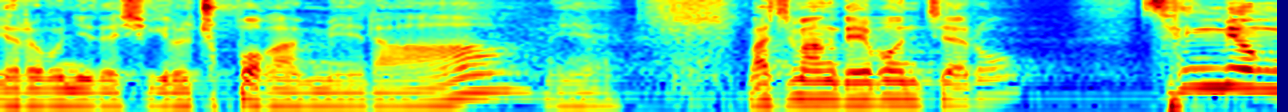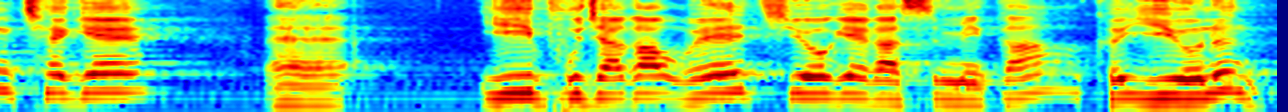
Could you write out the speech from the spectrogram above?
여러분이 되시기를 축복합니다. 예. 마지막 네 번째로 생명책에 에, 이 부자가 왜 지옥에 갔습니까? 그 이유는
